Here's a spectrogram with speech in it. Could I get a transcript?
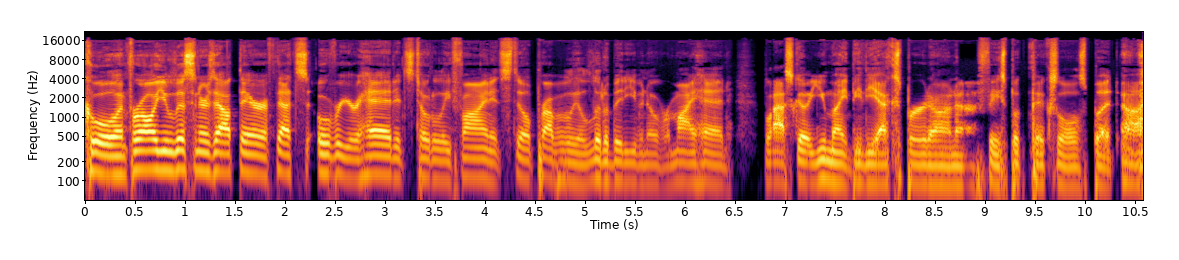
Cool. And for all you listeners out there, if that's over your head, it's totally fine. It's still probably a little bit even over my head. Blasko, you might be the expert on uh, Facebook pixels, but uh,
